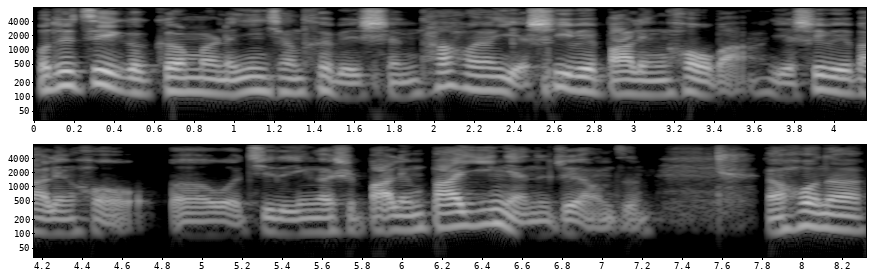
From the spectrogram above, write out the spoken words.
我对这个哥们儿呢印象特别深，他好像也是一位八零后吧，也是一位八零后，呃，我记得应该是八零八一年的这样子，然后呢，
